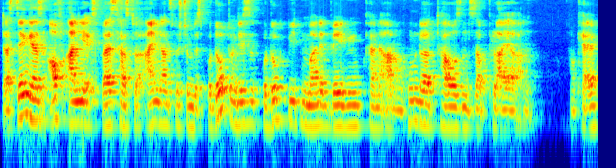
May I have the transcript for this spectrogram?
Das Ding ist, auf AliExpress hast du ein ganz bestimmtes Produkt und dieses Produkt bieten meinetwegen, keine Ahnung, 100.000 Supplier an. Okay?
